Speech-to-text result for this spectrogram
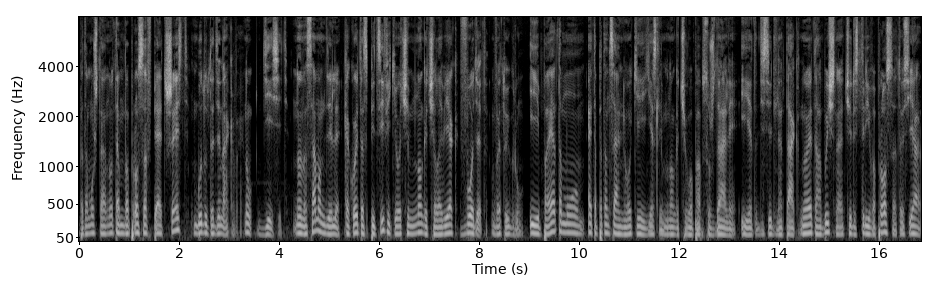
потому что, ну, там вопросов 5-6 будут одинаковые, ну, 10, но на самом самом деле какой-то специфики очень много человек вводят в эту игру. И поэтому это потенциально окей, если много чего пообсуждали, и это действительно так. Но это обычно через три вопроса. То есть я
